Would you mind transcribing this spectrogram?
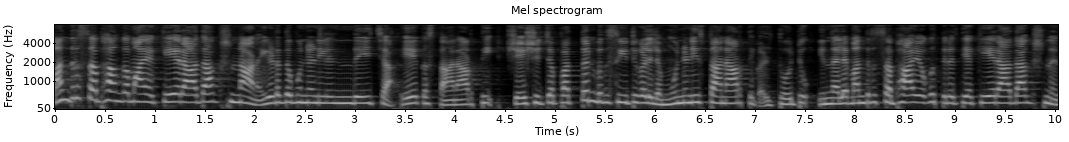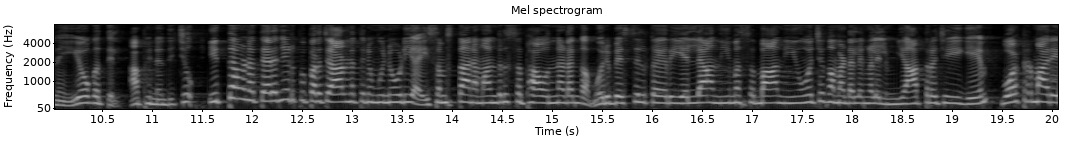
മന്ത്രിസഭാംഗമായ കെ രാധാകൃഷ്ണനാണ് ഇടതുമുന്നണിയിൽ നിന്നയിച്ച ഏക സ്ഥാനാർത്ഥി. ശേഷിച്ച പത്തൊൻപത് സീറ്റുകളിലും മുന്നണി സ്ഥാനാർത്ഥികൾ തോറ്റു. ഇന്നലെ മന്ത്രിസഭാ യോഗത്തിലെത്തിയ കെ രാധാകൃഷ്ണനെ യോഗത്തിൽ അഭിനന്ദിച്ചു. ഇത്തവണ തെരഞ്ഞെടുപ്പ് പ്രചാരണത്തിന് മുന്നോടിയായി സംസ്ഥാന മന്ത്രിസഭ ഒന്നടങ്കം ഒരു ബസ്സിൽ കയറി എല്ലാ നിയമസഭാ നിയോജക മണ്ഡലങ്ങളിലും യാത്ര ചെയ്യുകയും വോട്ടർമാരെ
